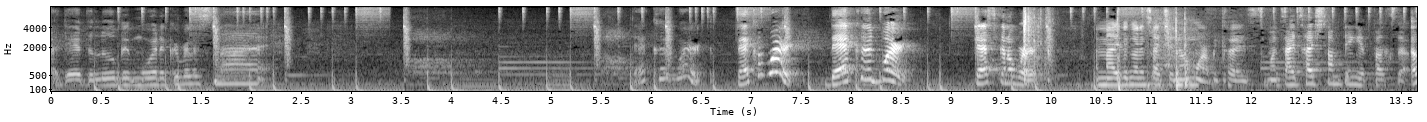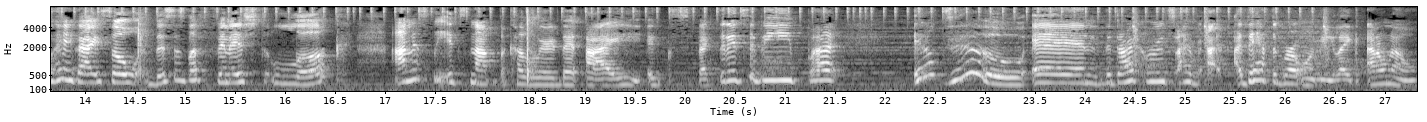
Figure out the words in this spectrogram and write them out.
I dabbed a little bit more of the Gorilla Snot. That could work. That could work. That could work. That's gonna work. I'm not even gonna touch it no more because once I touch something, it fucks up. Okay guys, so this is the finished look. Honestly it's not the color that i expected it to be but it'll do. And the dark roots i have I, they have to grow on me. Like i don't know.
